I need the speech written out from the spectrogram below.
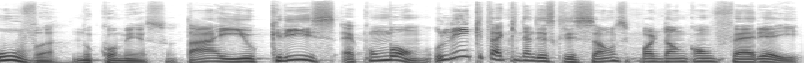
uva no começo, tá? E o Cris é com bom. O link tá aqui na descrição, você pode dar um confere aí.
